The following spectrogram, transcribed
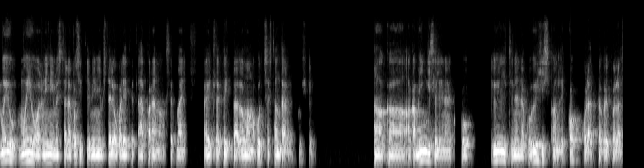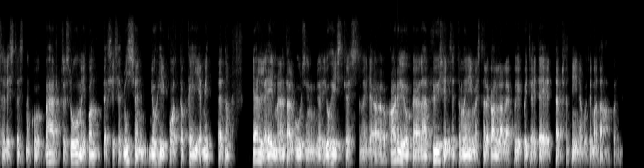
mõju, mõju on inimestele positiivne, inimeste elukvaliteet läheb paremaks, et ma ei, ma ei ütle, et kõik peavad omama kutsestandardit kuskil. aga, aga mingi selline nagu üldine nagu ühiskondlik kokkulepe võib-olla sellistes nagu väärtusruumi kontekstis, et mis on juhi poolt okei okay ja mitte, et noh jälle eelmine nädal kuulsin juhist, kes ma ei tea, karjub ja läheb füüsiliselt oma inimestele kallale, kui, kui ta ei tee täpselt nii, nagu tema tahab, on ju.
